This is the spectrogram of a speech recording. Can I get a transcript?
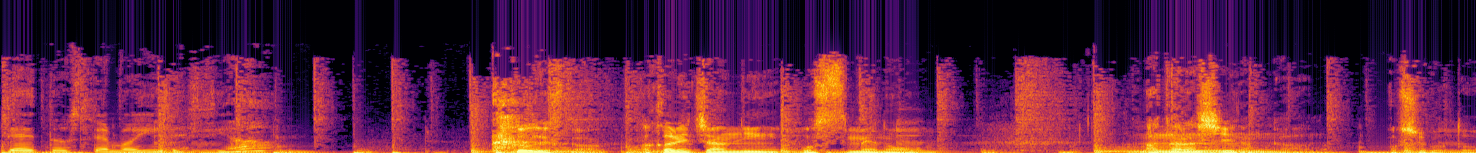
デートしてもいいですよ。どうですか？あかりちゃんにおすすめの新しいなんかお仕事。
